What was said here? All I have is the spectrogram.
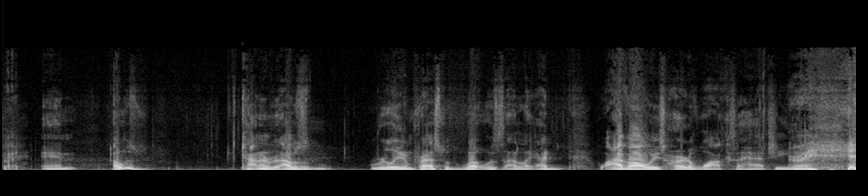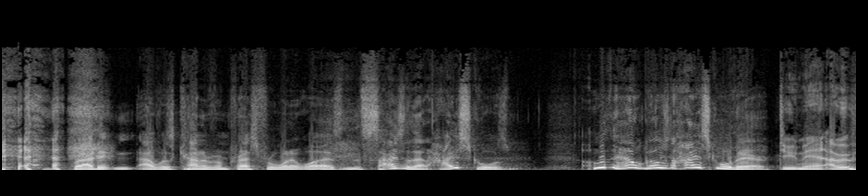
Right. And I was kind of I was really impressed with what was I like. I I've always heard of Waxahachie, know, Right. but I didn't. I was kind of impressed for what it was, and the size of that high school is. Who the hell goes to high school there? Dude, man, I re-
